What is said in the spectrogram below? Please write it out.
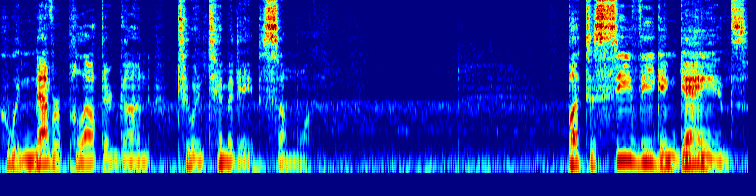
who would never pull out their gun to intimidate someone. But to see vegan gains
